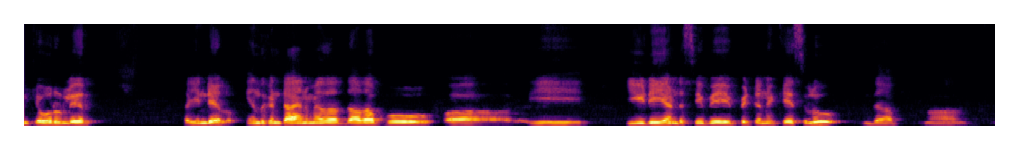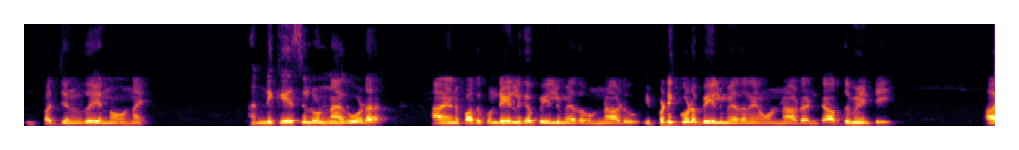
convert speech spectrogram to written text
ఇంకెవరు లేరు ఇండియాలో. ఎందుకంటే ఆయన మీద దాదాపు ఈ ఈడీ అండ్ సిబిఐ పెట్టిన కేసులు పద్దెనిమిదో ఎన్నో ఉన్నాయి. అన్ని కేసులు ఉన్నా కూడా ఆయన పదకొండేళ్ళుగా బెయిల్ మీద ఉన్నాడు. ఇప్పటికి కూడా బెయిల్ మీదనే ఉన్నాడు అంటే అర్థం ఏంటి? ఆ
